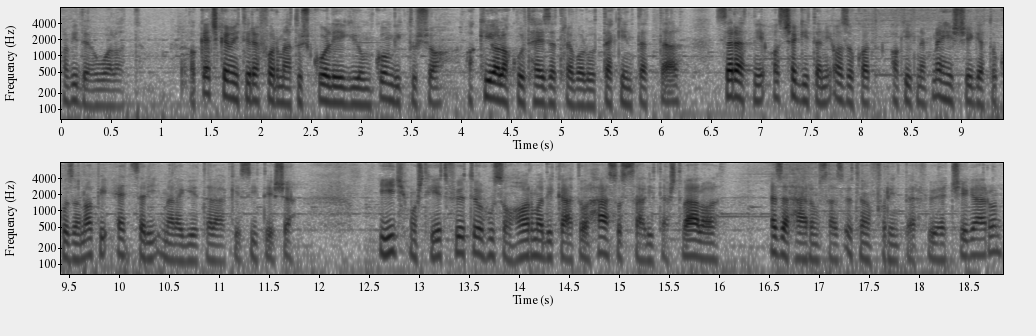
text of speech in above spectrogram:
a videó alatt. A Kecskeméti Református Kollégium konviktusa a kialakult helyzetre való tekintettel szeretné azt segíteni azokat, akiknek nehézséget okoz a napi egyszeri melegétel elkészítése. Így most hétfőtől 23-ától házhozszállítást vállal 1350 forint per főegységáron.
